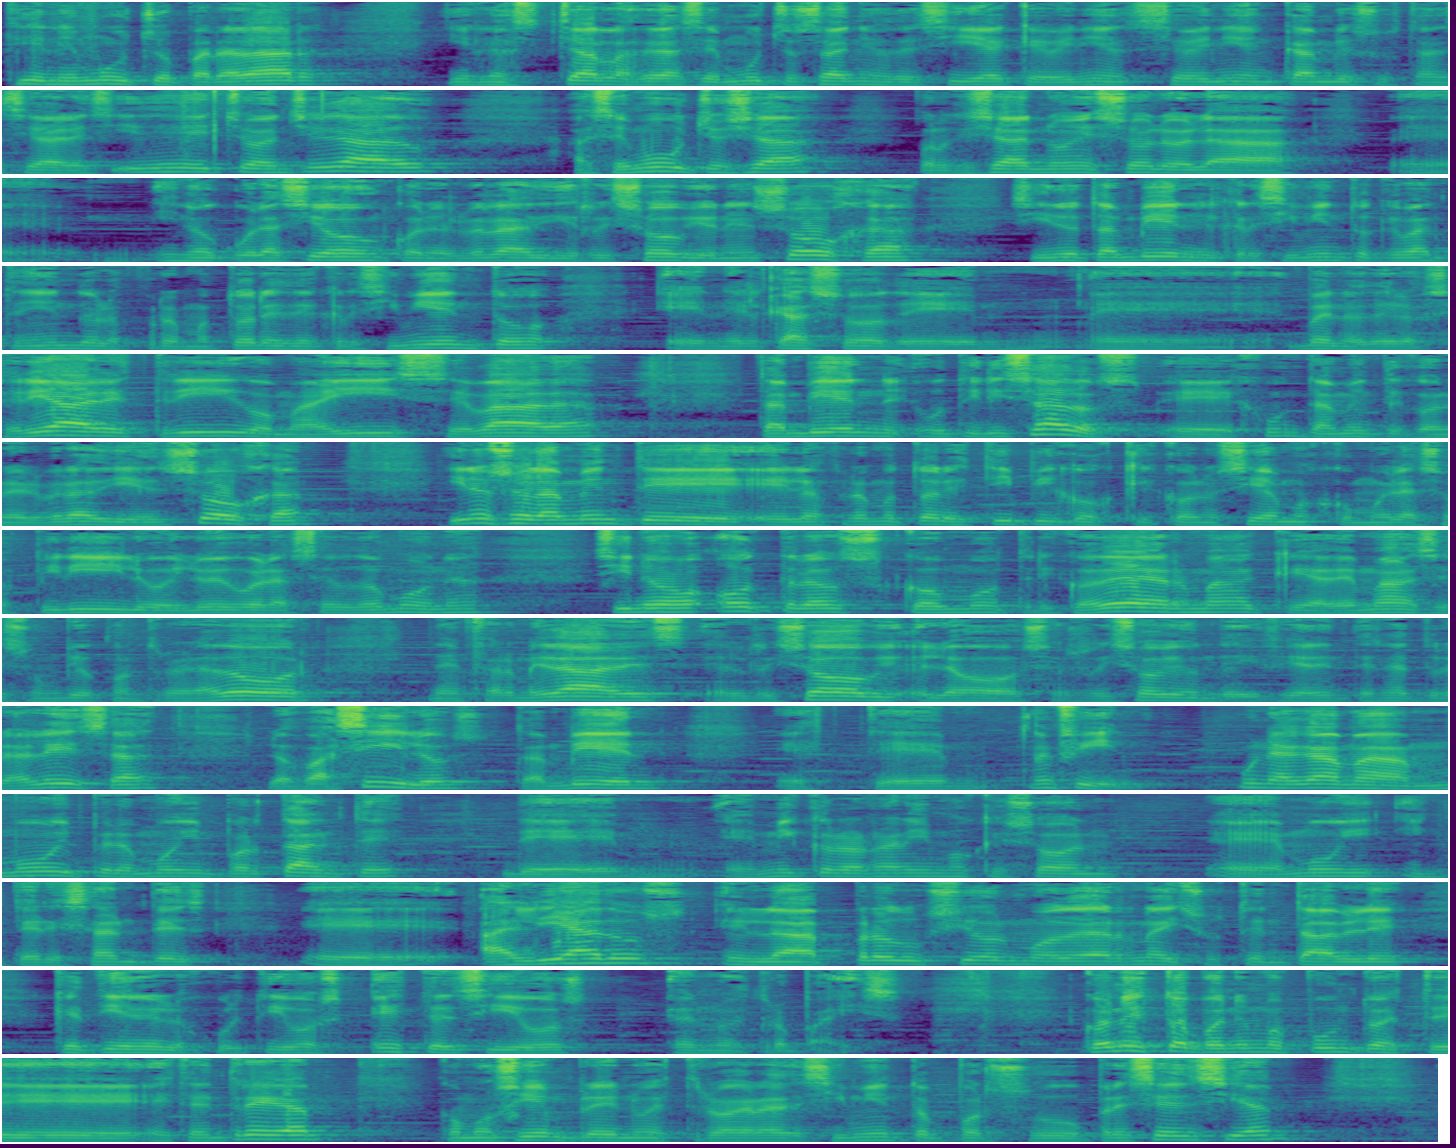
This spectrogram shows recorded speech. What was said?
tiene mucho para dar y en las charlas de hace muchos años decía que venían, se venían cambios sustanciales. Y de hecho han llegado hace mucho ya, porque ya no es solo la eh, inoculación con el rizobio en soja, sino también el crecimiento que van teniendo los promotores de crecimiento, en el caso de, eh, bueno, de los cereales, trigo, maíz, cebada, también utilizados eh, juntamente con el brady en soja, y no solamente los promotores típicos que conocíamos como el azospirilo y luego la pseudomona, sino otros como tricoderma, que además es un biocontrolador, de enfermedades, el los rizobios de diferentes naturalezas, los bacilos también, este, en fin, una gama muy pero muy importante de eh, microorganismos que son eh, muy interesantes, eh, aliados en la producción moderna y sustentable que tienen los cultivos extensivos en nuestro país. Con esto ponemos punto a este, esta entrega. Como siempre, nuestro agradecimiento por su presencia,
